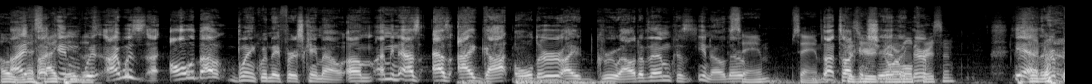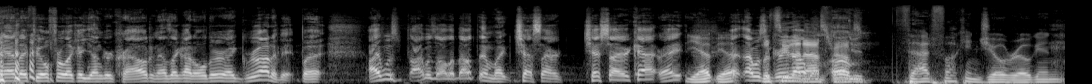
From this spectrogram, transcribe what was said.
Oh, I yes, I fucking did w- I was uh, all about Blink when they first came out. Um, I mean, as as I got older, I grew out of them because you know they're Same, same. not talking you're shit. a normal like, they're, person. Yeah, they're a band I feel for like a younger crowd, and as I got older, I grew out of it. But I was I was all about them, like Cheshire Cheshire Cat, right? Yep, yep. That, that was Let's a see great that album. ass. Um, Dude, that fucking Joe Rogan.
